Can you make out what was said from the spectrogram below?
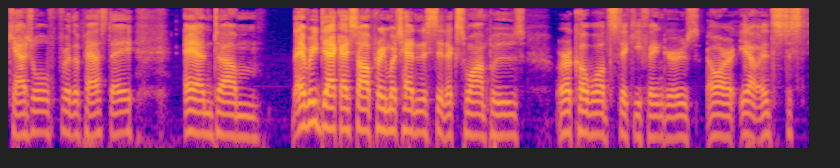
casual for the past day, and um, every deck I saw pretty much had an acidic swamp ooze or a cobalt sticky fingers, or you know, it's just.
